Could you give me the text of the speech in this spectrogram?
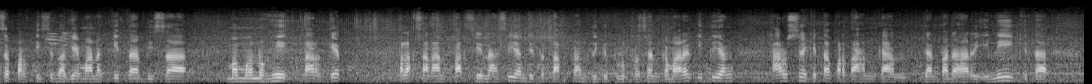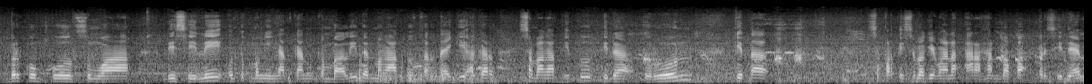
seperti sebagaimana kita bisa memenuhi target pelaksanaan vaksinasi yang ditetapkan 70% kemarin itu yang harusnya kita pertahankan. Dan pada hari ini kita berkumpul semua di sini untuk mengingatkan kembali dan mengatur strategi agar semangat itu tidak turun. Kita seperti sebagaimana arahan Bapak Presiden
